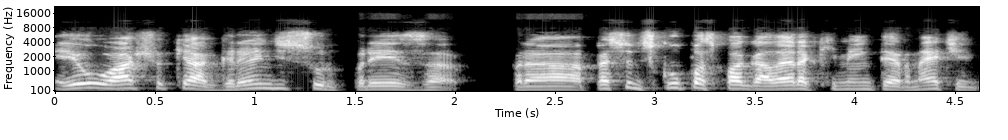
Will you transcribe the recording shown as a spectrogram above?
Eu acho que a grande surpresa para peço desculpas para a galera aqui minha internet,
